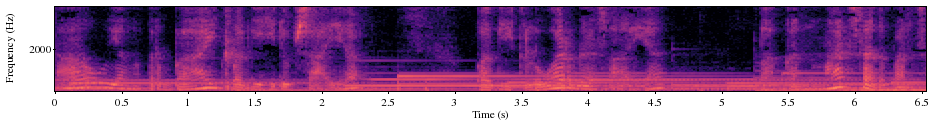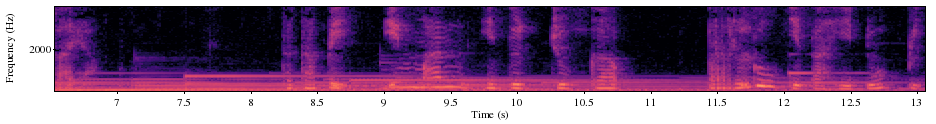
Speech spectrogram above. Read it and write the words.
tahu yang terbaik bagi hidup saya, bagi keluarga saya, bahkan masa depan saya. Tetapi iman itu juga perlu kita hidupi.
